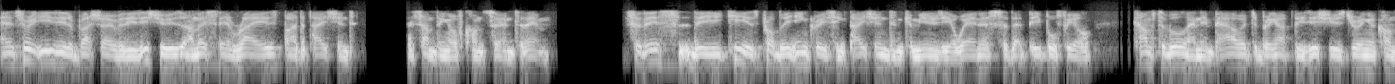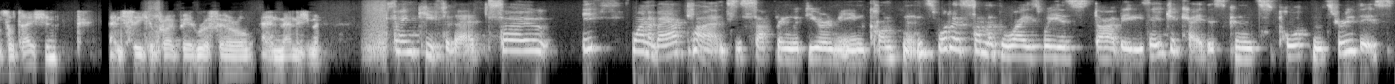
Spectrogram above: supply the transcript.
and it's very easy to brush over these issues unless they're raised by the patient as something of concern to them. For this, the key is probably increasing patient and community awareness so that people feel comfortable and empowered to bring up these issues during a consultation and seek appropriate referral and management. Thank you for that. So, if one of our clients is suffering with urinary incontinence, what are some of the ways we as diabetes educators can support them through this?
